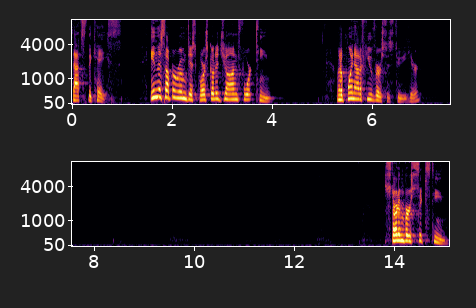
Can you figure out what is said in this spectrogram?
that's the case. In this upper room discourse, go to John 14. I'm going to point out a few verses to you here. Start in verse 16.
